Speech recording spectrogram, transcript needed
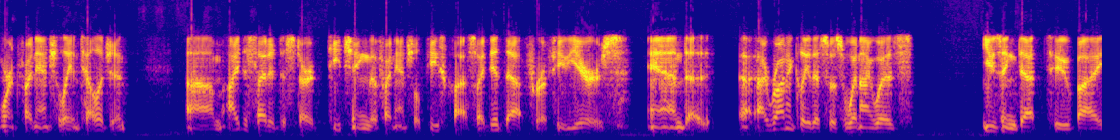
weren't financially intelligent um, I decided to start teaching the financial peace class. So I did that for a few years. And uh, ironically this was when I was using debt to buy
